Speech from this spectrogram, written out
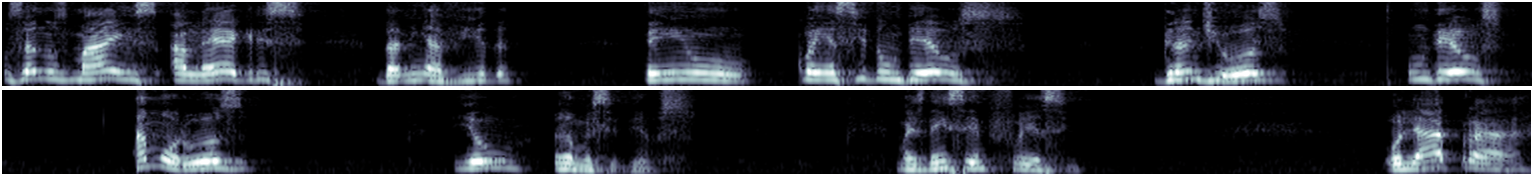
os anos mais alegres da minha vida. Tenho conhecido um Deus grandioso, um Deus amoroso, e eu amo esse Deus. Mas nem sempre foi assim. Olhar para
